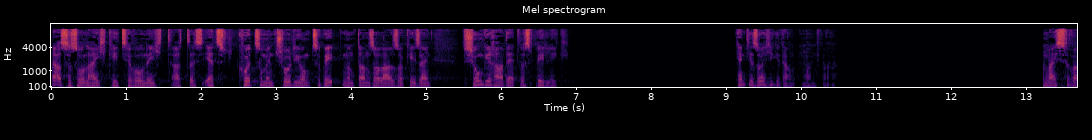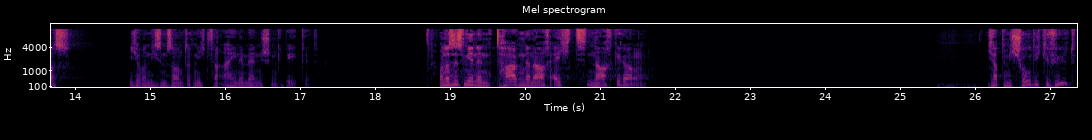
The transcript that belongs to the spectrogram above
Ja, also so leicht geht's ja wohl nicht. Also das jetzt kurz um Entschuldigung zu bitten und dann soll alles okay sein, ist schon gerade etwas billig. Kennt ihr solche Gedanken manchmal? Und weißt du was? Ich habe an diesem Sonntag nicht für einen Menschen gebetet. Und das ist mir in den Tagen danach echt nachgegangen. Ich hatte mich schuldig gefühlt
